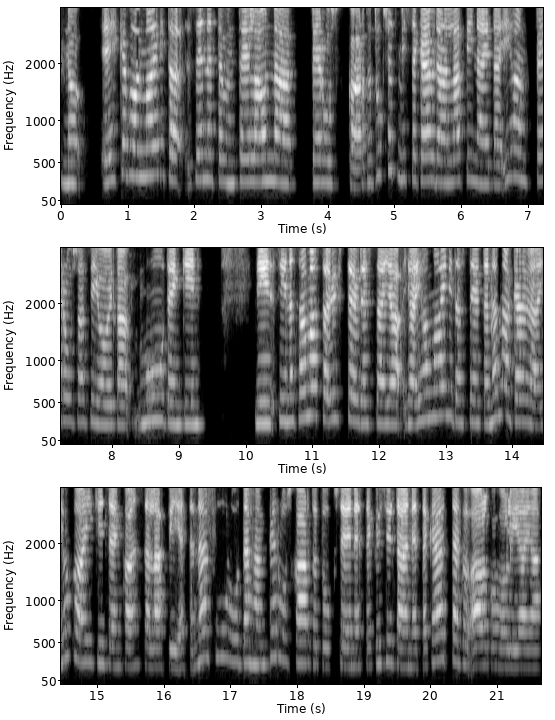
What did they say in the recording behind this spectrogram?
No ehkä voin mainita sen, että kun teillä on nämä peruskartoitukset, missä käydään läpi näitä ihan perusasioita muutenkin, niin siinä samassa yhteydessä ja, ja ihan mainita se, että nämä käydään joka ikisen kanssa läpi, että nämä kuuluu tähän peruskartoitukseen, että kysytään, että käyttääkö alkoholia ja,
